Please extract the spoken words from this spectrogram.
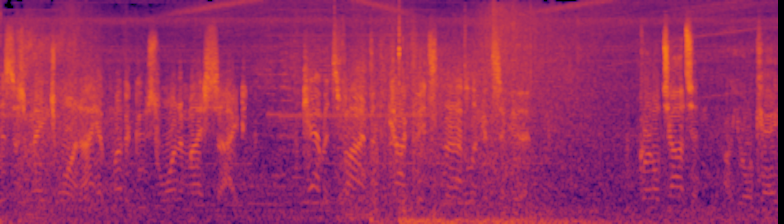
This is Mage 1. I have Mother Goose 1 in my sight. Cabin's fine, but the cockpit's not looking so good. Colonel Johnson, are you okay?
